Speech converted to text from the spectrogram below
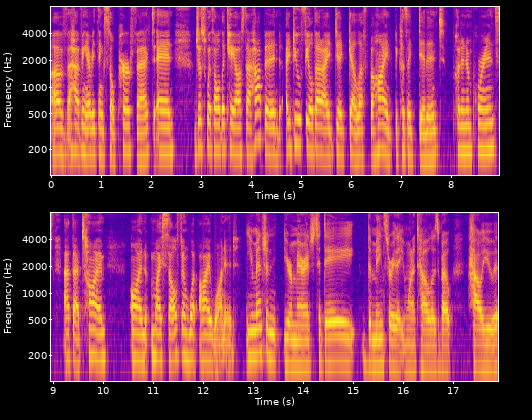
of having everything so perfect. And just with all the chaos that happened, I do feel that I did get left behind because I didn't put an importance at that time on myself and what I wanted. You mentioned your marriage. Today, the main story that you want to tell is about how you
